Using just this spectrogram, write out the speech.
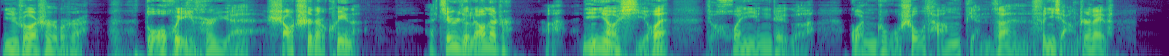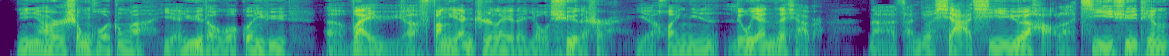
您说是不是？多会一门语言，少吃点亏呢。今儿就聊到这儿啊，您要喜欢就欢迎这个关注、收藏、点赞、分享之类的。您要是生活中啊也遇到过关于。呃，外语啊，方言之类的有趣的事儿，也欢迎您留言在下边。那咱就下期约好了，继续听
